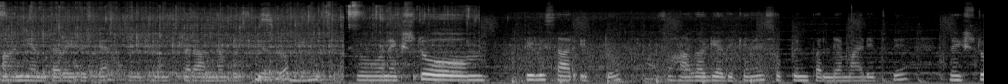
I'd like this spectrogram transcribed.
ಪಾನಿ ಅಂತಾರೆ ಇದಕ್ಕೆ. ಥರ ಅನ್ನ ಬಸ್ತಿಯೋದು ಸೊ ನೆಕ್ಸ್ಟು ತಿಳಿ ಸಾರು ಇತ್ತು. ಸೊ ಹಾಗಾಗಿ ಅದಕ್ಕೇ ಸೊಪ್ಪಿನ ಪಲ್ಯ ಮಾಡಿದ್ವಿ. ನೆಕ್ಸ್ಟು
